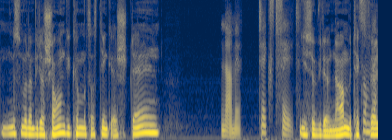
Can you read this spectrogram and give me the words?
müssen wir dann wieder schauen, wie können wir uns das Ding erstellen. Name. Textfeld. Hier ist ja wieder Name, Textfeld.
